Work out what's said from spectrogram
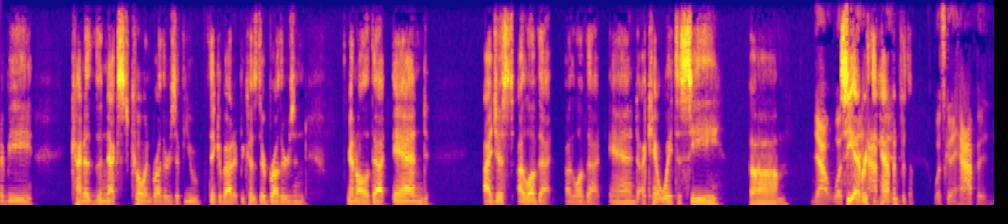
to be kind of the next Coen brothers if you think about it because they're brothers and and all of that. And I just I love that. I love that, and I can't wait to see um, now, what's see everything happen, happen for them. What's going to happen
